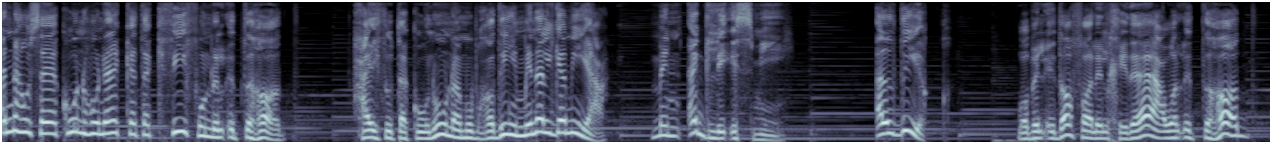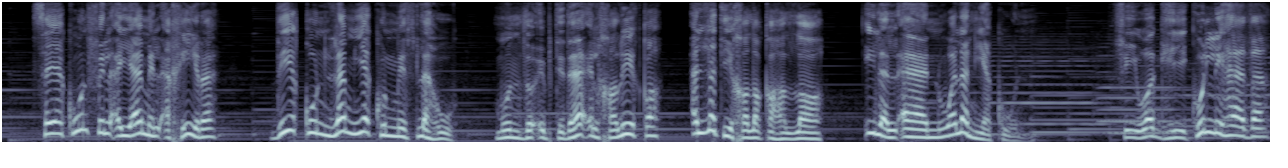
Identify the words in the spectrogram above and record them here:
أنه سيكون هناك تكثيف للاضطهاد حيث تكونون مبغضين من الجميع من أجل اسمي. الضيق. وبالإضافة للخداع والاضطهاد سيكون في الأيام الأخيرة ضيق لم يكن مثله منذ ابتداء الخليقة التي خلقها الله إلى الآن ولن يكون. في وجه كل هذا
